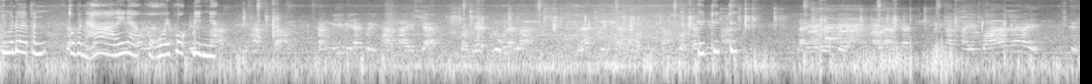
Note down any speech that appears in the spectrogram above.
นี่มาด้วยเป็นตัวปัญหาอะไรเนี่ย โอ้โหพวกดินเนี่ยครั้งนี้มีนักกรีฑาไทยจากประเภทลูกและลานและกรีฑาทั้งหมด13คนในเรือเกมแล้วครับกรีฑาไทยคว้าได้ถึง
